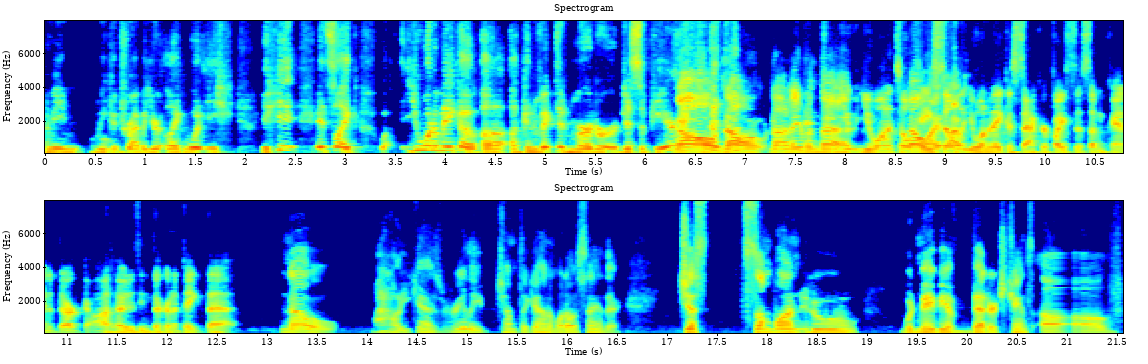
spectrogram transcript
I mean, we could try, but you're like, what? It's like you want to make a, a, a convicted murderer disappear? No, no, not even And do that. you, you want to tell No, I- A-Cell I- that you want to make a sacrifice to some kind of dark god? How do you think they're going to take that? No. Wow, you guys really jumped the gun on what I was saying there. Just someone who would maybe have better chance of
